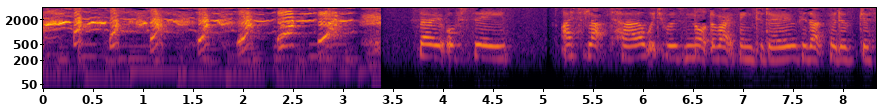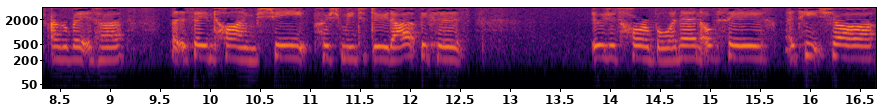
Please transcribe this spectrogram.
So obviously, I slapped her, which was not the right thing to do because that could have just aggravated her. But at the same time, she pushed me to do that because it was just horrible. And then obviously, a teacher,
